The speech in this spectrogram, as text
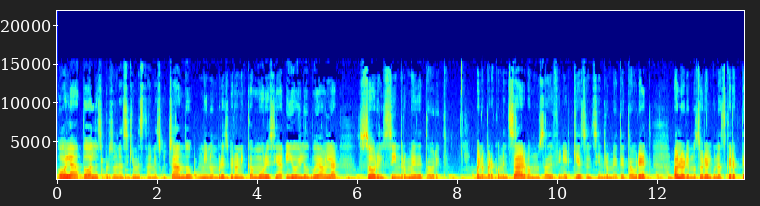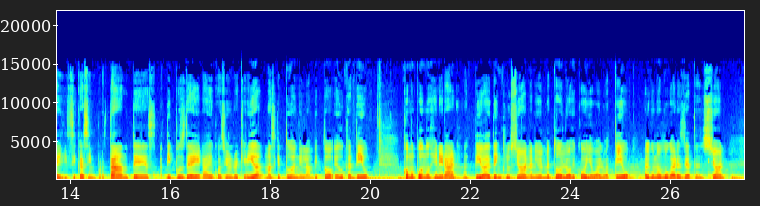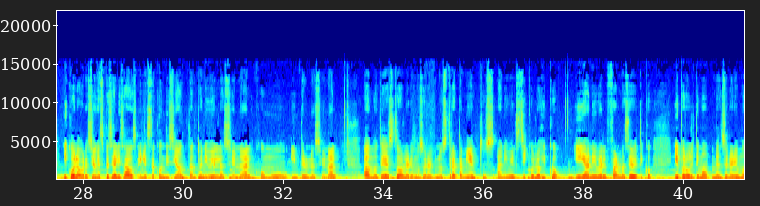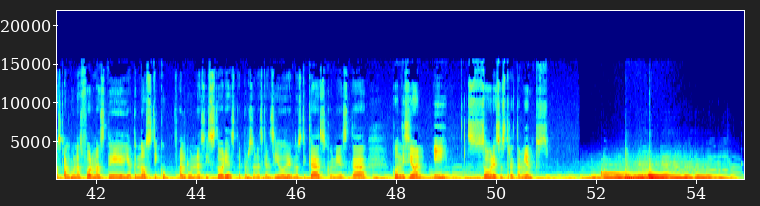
Hola a todas las personas que me están escuchando, mi nombre es Verónica Murcia y hoy les voy a hablar sobre el síndrome de Tourette. Bueno, para comenzar vamos a definir qué es el síndrome de Tourette. Hablaremos sobre algunas características importantes, tipos de adecuación requerida, más que todo en el ámbito educativo cómo podemos generar actividades de inclusión a nivel metodológico y evaluativo, algunos lugares de atención y colaboración especializados en esta condición, tanto a nivel nacional como internacional. Además de esto, hablaremos sobre algunos tratamientos a nivel psicológico y a nivel farmacéutico. Y por último, mencionaremos algunas formas de diagnóstico, algunas historias de personas que han sido diagnosticadas con esta condición y sobre sus tratamientos.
